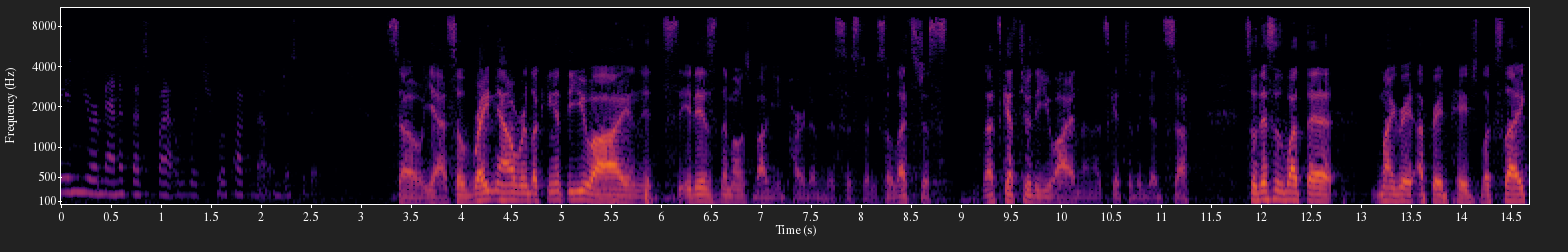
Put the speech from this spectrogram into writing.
in your manifest file, which we'll talk about in just a bit. So yeah, so right now we're looking at the UI, and it's it is the most buggy part of the system. So let's just let's get through the UI, and then let's get to the good stuff. So this is what the migrate upgrade page looks like.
